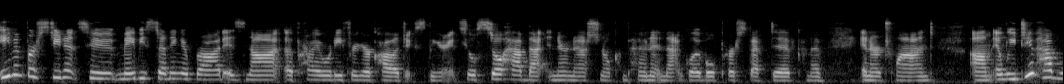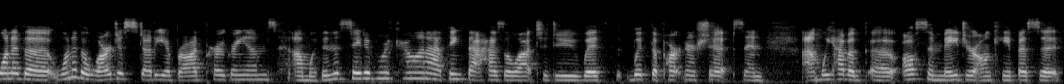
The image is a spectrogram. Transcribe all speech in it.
even for students who maybe studying abroad is not a priority for your college experience, you'll still have that international component and that global perspective kind of intertwined. Um, and we do have one of the one of the largest study abroad programs um, within the state of North Carolina. I think that has a lot to do with with the partnerships, and um, we have a, a, awesome major on campus that,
